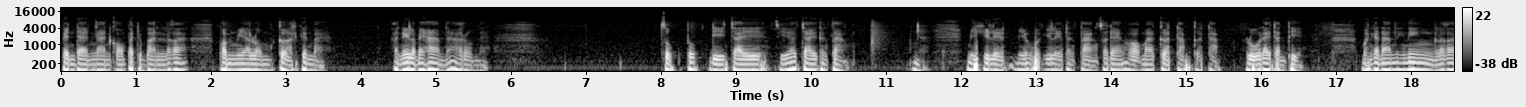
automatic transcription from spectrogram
เป็นแดนงานของปัจจุบันแล้วก็พอมันมีอารมณ์เกิดขึ้นมา อันนี้เราไม่ห้ามนะอารมณ์เนี่ยสุขทุกข์ดีใจเสียใจต่างๆ มีกิเลสมีอุปกิเลสต่าง ๆ แสดงออกมาเกิดดับเกิดดับ รู้ได้ทันที เหมือนกับน้ำนิ่งๆ แล้วก็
